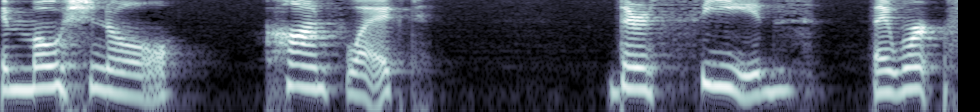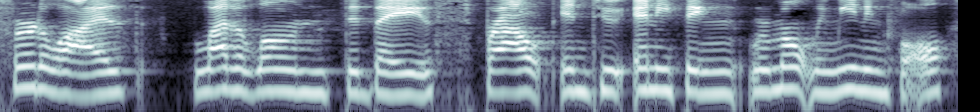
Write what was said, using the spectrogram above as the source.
emotional conflict. There's seeds. They weren't fertilized, let alone did they sprout into anything remotely meaningful.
